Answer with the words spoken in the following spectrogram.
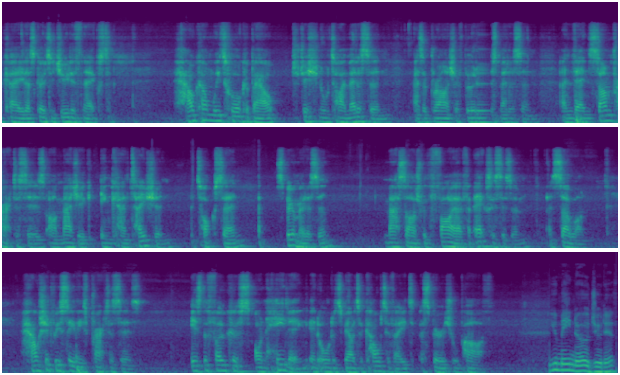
Okay, let's go to Judith next. How come we talk about traditional Thai medicine as a branch of Buddhist medicine, and then some practices are magic incantation, toxin, spirit medicine, massage with fire for exorcism, and so on? How should we see these practices? Is the focus on healing in order to be able to cultivate a spiritual path? You may know, Judith,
